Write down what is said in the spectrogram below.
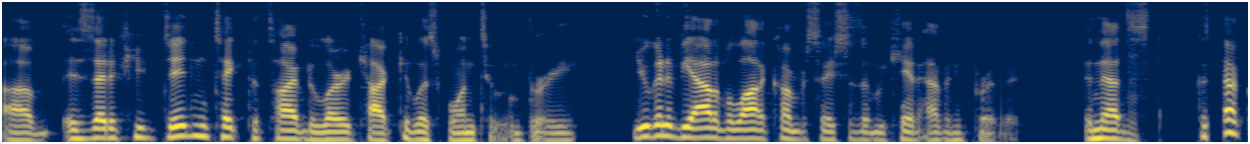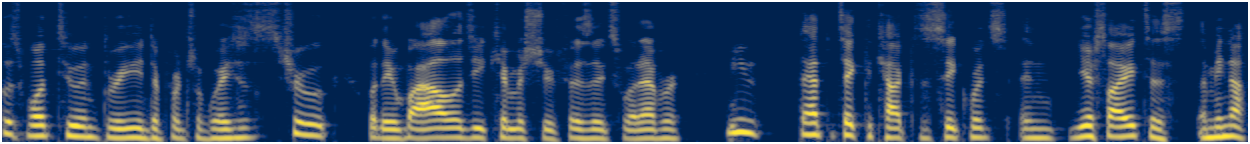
Um, is that if you didn't take the time to learn calculus one, two, and three, you're going to be out of a lot of conversations that we can't have any further. And that's because calculus one, two, and three and differential equations is true, whether in biology, chemistry, physics, whatever. You have to take the calculus sequence, and you're scientists. I mean, not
